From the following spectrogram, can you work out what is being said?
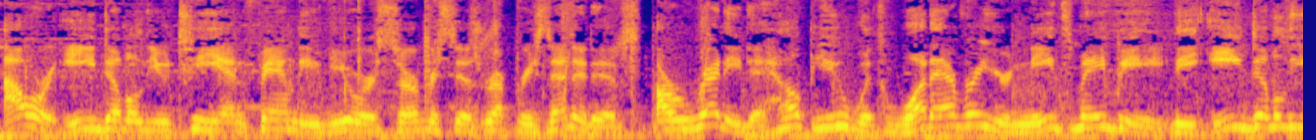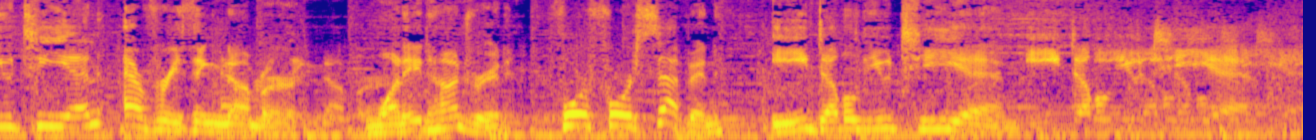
Our EWTN Family Viewer Services representatives are ready to help you with whatever your needs may be. The EWTN Everything Number. 1 800 447 EWTN. EWTN.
